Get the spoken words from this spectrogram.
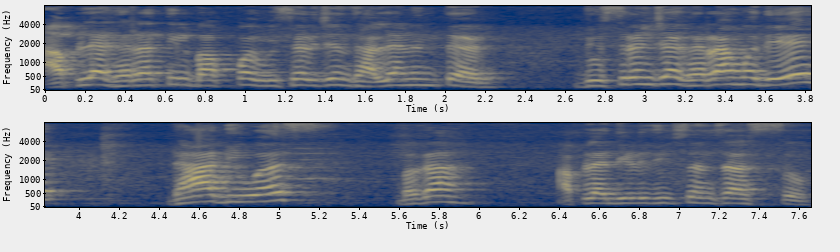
आपल्या घरातील बाप्पा विसर्जन झाल्यानंतर दुसऱ्यांच्या घरामध्ये दहा दिवस बघा आपला दीड दिवसांचा असतो.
